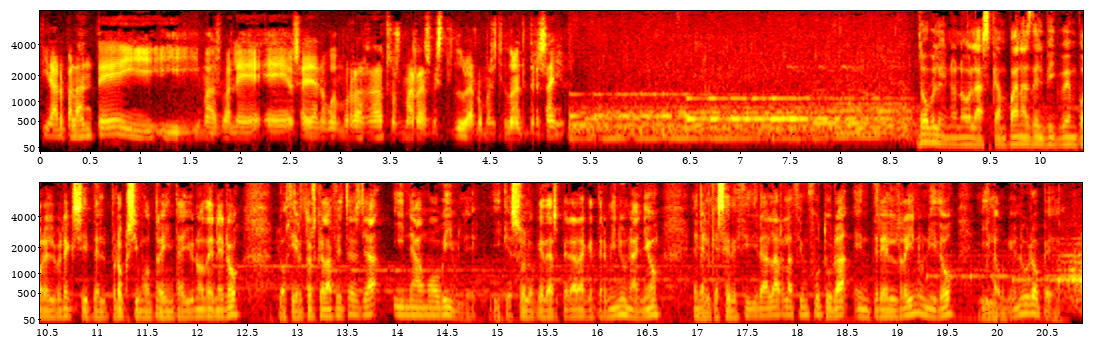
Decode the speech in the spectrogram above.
tirar para adelante y, más vale, o sea, ya no podemos rasgarnos más las vestiduras, lo hemos hecho durante tres años. Doblen o no las campanas del Big Ben por el Brexit el próximo 31 de enero, lo cierto es que la fecha es ya inamovible y que solo queda esperar a que termine un año en el que se decidirá la relación futura entre el Reino Unido y la Unión Europea.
